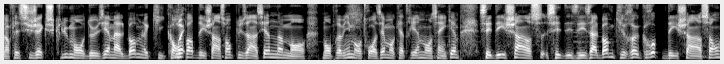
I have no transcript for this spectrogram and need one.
en fait, si j'exclus mon deuxième album là, qui comporte des chansons plus anciennes, là, mon, mon premier, mon troisième, mon quatrième, mon cinquième, c'est des chansons, c'est des, des albums qui regroupent des chansons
